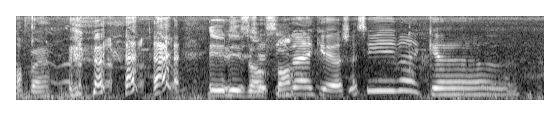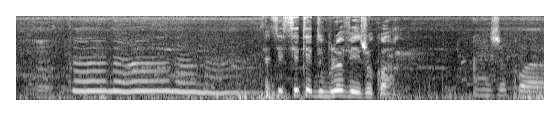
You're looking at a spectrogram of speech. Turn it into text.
Enfin. Et les Je- enfants? Je suis vainqueur, je suis vainqueur. C'est CTW, je crois. Ah, je crois.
